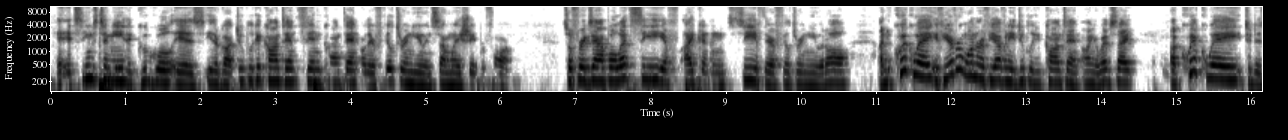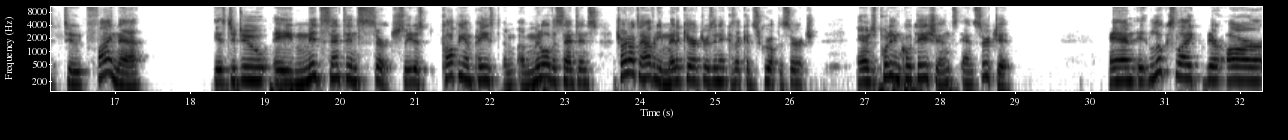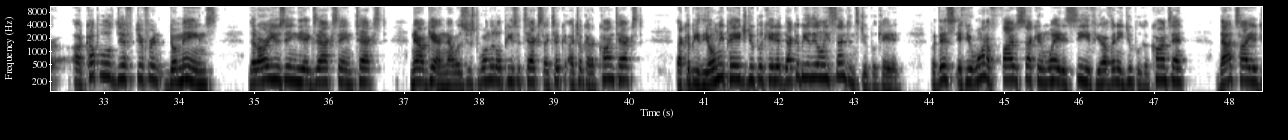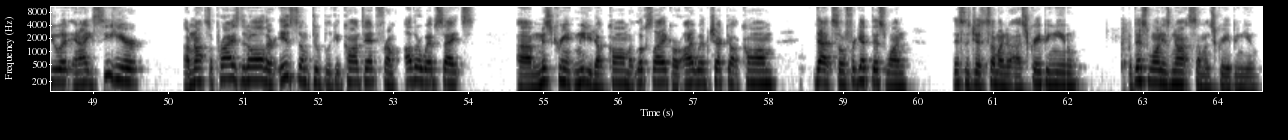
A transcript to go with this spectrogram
it, seems to me that Google is either got duplicate content, thin content, or they're filtering you in some way, shape, or form. So for example, let's see if I can see if they're filtering you at all. And a quick way, if you ever wonder if you have any duplicate content on your website, a quick way to, to find that is to do a mid-sentence search. So you just copy and paste a, a, middle of a sentence. Try not to have any meta characters in it because that could screw up the search. And just put it in quotations and search it. And it looks like there are a couple of diff different domains that are using the exact same text. Now, again, that was just one little piece of text I took I took out of context. That could be the only page duplicated. That could be the only sentence duplicated. But this, if you want a five second way to see if you have any duplicate content, that's how you do it. And I see here, I'm not surprised at all. There is some duplicate content from other websites, um, miscreantmedia.com, it looks like, or iwebcheck.com. That so forget this one. This is just someone uh, scraping you, but this one is not someone scraping you.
